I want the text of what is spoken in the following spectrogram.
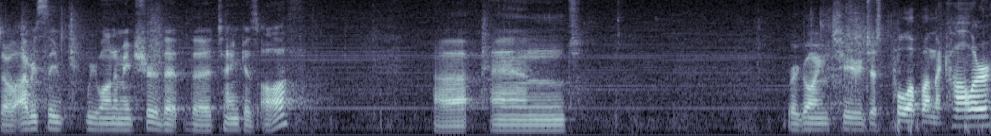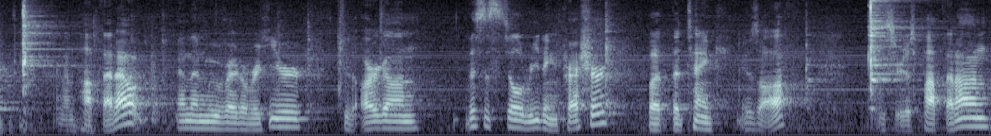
So obviously we want to make sure that the tank is off. Uh, and we're going to just pull up on the collar and then pop that out and then move right over here to the argon. This is still reading pressure, but the tank is off. So you just pop that on,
